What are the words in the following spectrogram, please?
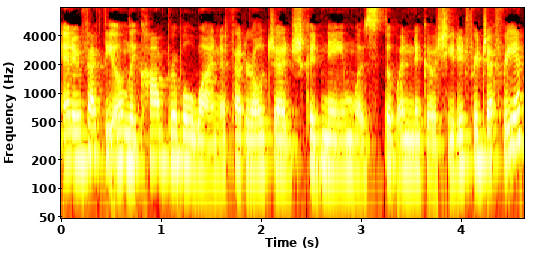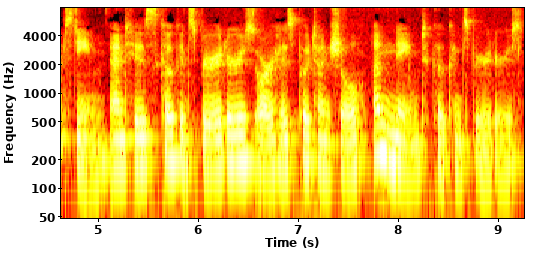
and in fact, the only comparable one a federal judge could name was the one negotiated for Jeffrey Epstein and his co conspirators or his potential unnamed co conspirators.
